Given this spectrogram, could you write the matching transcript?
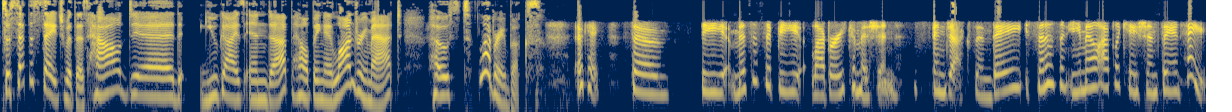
So set the stage with us. How did you guys end up helping a laundromat host library books? Okay, so the Mississippi Library Commission in Jackson, they sent us an email application saying, hey,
